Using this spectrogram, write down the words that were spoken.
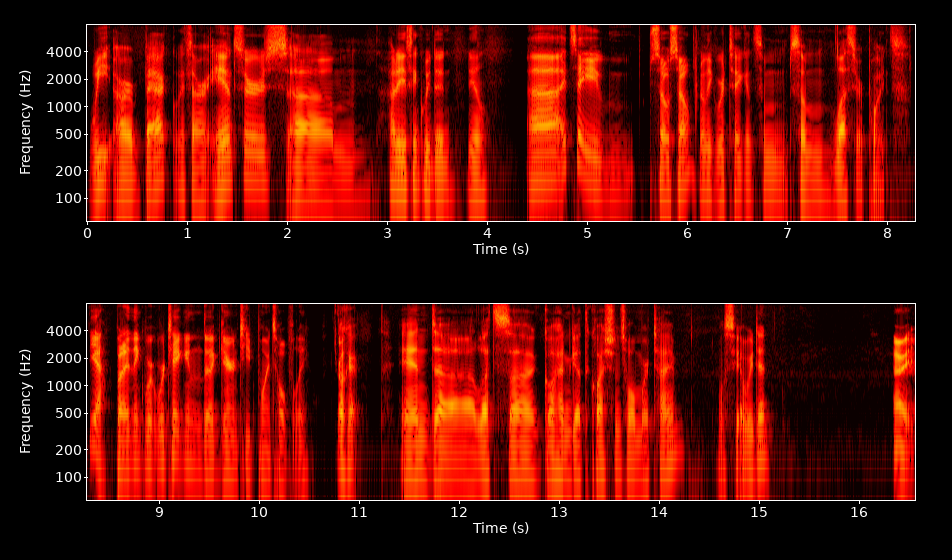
We are back with our answers. Um, how do you think we did, Neal? Uh, I'd say so-so. I think we're taking some some lesser points. Yeah, but I think we're, we're taking the guaranteed points, hopefully. Okay. And uh, let's uh, go ahead and get the questions one more time. We'll see how we did. All right.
